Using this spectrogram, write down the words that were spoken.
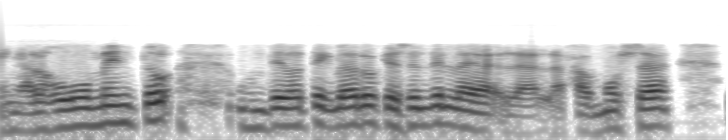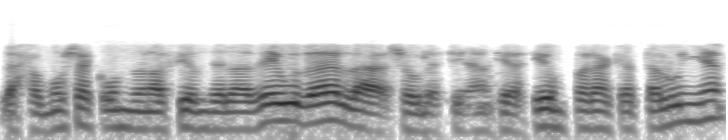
en algún momento un debate claro que es el de la, famosa la famosa condonación de la deuda, la sobrefinanciación para Cataluña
